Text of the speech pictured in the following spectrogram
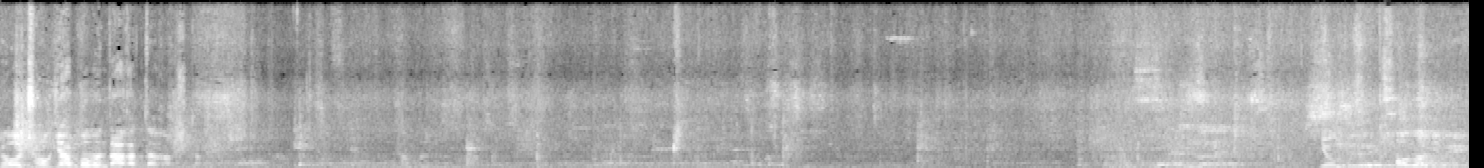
여기 저기 한 번만 나갔다 갑시다. 이건 무슨 터널이네.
